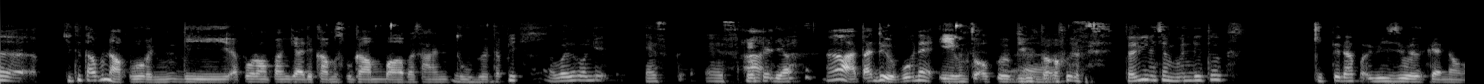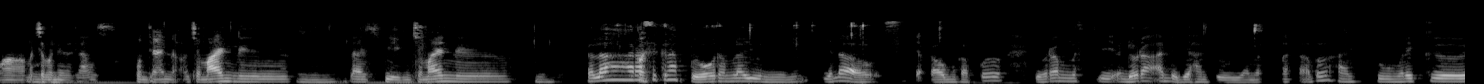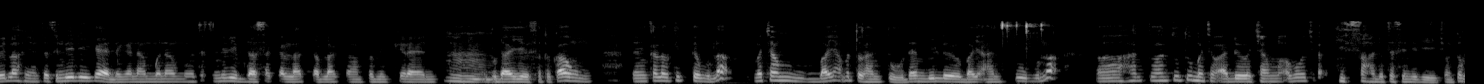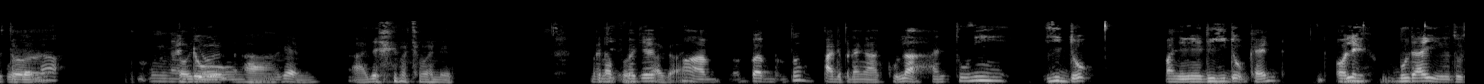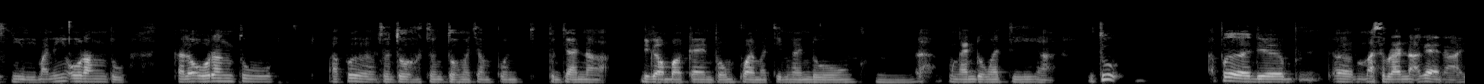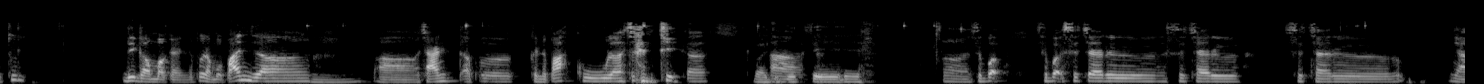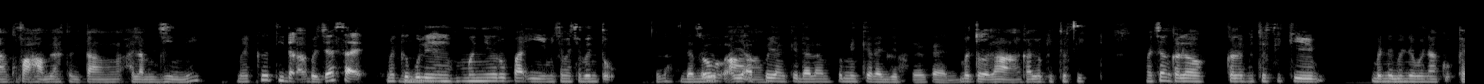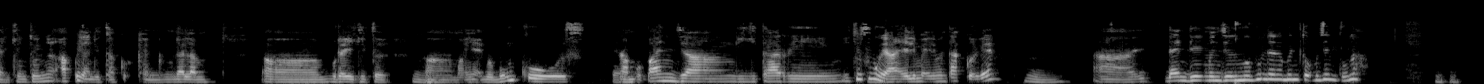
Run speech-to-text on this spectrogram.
kita tak pernah pun di apa orang panggil ada kamus bergambar pasal hantu Hmm. ke tapi Apa tu panggil? Ensk- Encyclopedia. ah tak ada pun eh A untuk apa B Ah. untuk apa tapi macam benda tu kita dapat visualkan tau ha, macam Hmm. mana langs Pontianak macam mana Hmm. Lansby macam mana Kalau rasa kenapa orang Melayu ni, yelah setiap kaum ke apa, diorang mesti, diorang ada je hantu yang apa, hantu mereka lah yang tersendiri kan dengan nama-nama tersendiri berdasarkan latar belakang pemikiran hmm. budaya satu kaum. Dan kalau kita pula macam banyak betul hantu dan bila banyak hantu pula uh, hantu-hantu tu macam ada macam apa cakap kisah dia tersendiri. Contoh Betul. Mengandung Toyol, ah kan. Ah jadi macam mana? bagi, Kenapa bagi agak- ha, apa, apa, pada pandangan aku lah hantu ni hidup maknanya dihidupkan oleh budaya tu sendiri maknanya orang tu kalau orang tu apa contoh contoh macam pun Pontianak digambarkan perempuan mati mengandung Hmm. eh, mengandung mati ha. itu apa dia uh, masa beranak kan ha. itu dia gambarkan apa rambut panjang Hmm. uh, cant apa kena paku lah cantik lah Baju Ah, putih. Ha, sebab sebab secara secara secara yang aku faham lah tentang alam jin ni mereka tidak berjasad mereka Hmm. boleh menyerupai macam-macam bentuk Itulah. Dan So, menyerupai ah. apa yang ke dalam pemikiran kita kan. betul lah kalau kita fik, macam kalau kalau kita fikir benda-benda menakutkan contohnya apa yang ditakutkan dalam uh, budaya kita Hmm. uh, mayat berbungkus Ya. rambut panjang gigi taring itu semua yang elemen-elemen takut kan Hmm. Ah, dan dia menjelma pun dalam bentuk macam tu lah.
